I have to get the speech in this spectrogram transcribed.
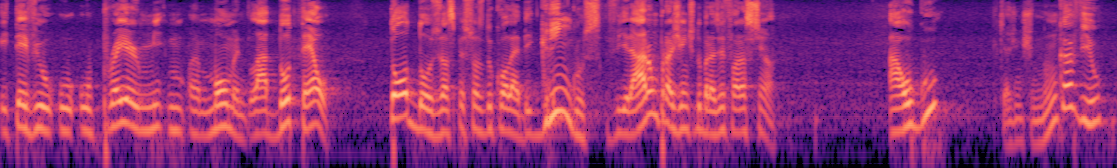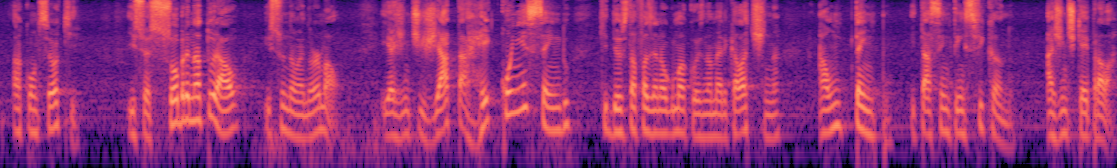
e teve o, o, o prayer me- uh, moment lá do hotel, todas as pessoas do Collab gringos viraram pra gente do Brasil e falaram assim, ó, algo que a gente nunca viu aconteceu aqui. Isso é sobrenatural, isso não é normal. E a gente já está reconhecendo que Deus está fazendo alguma coisa na América Latina há um tempo e está se intensificando. A gente quer ir para lá.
